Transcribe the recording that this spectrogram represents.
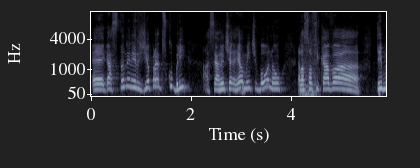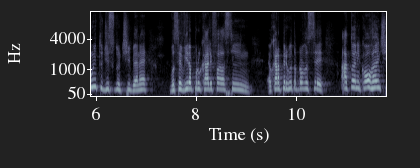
é, gastando energia para descobrir se a hunt é realmente boa ou não. Ela só ficava tem muito disso no Tibia, né? Você vira pro cara e fala assim. O cara pergunta para você: Ah, Tony, qual hunt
